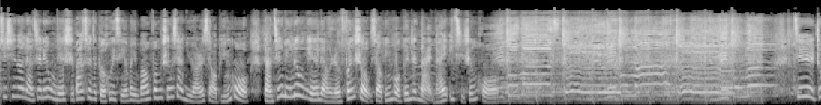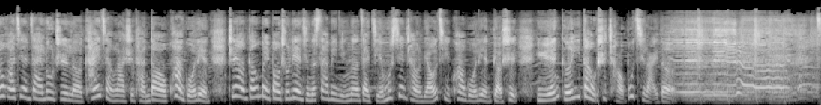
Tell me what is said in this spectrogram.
据悉呢，两千零五年十八岁的葛慧杰为汪峰生下女儿小苹果。两千零六年两人分手，小苹果跟着奶奶一起生活。今日，周华健在录制了开讲啦时谈到跨国恋，这让刚被爆出恋情的撒贝宁呢，在节目现场聊起跨国恋，表示语言隔一道是吵不起来的。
